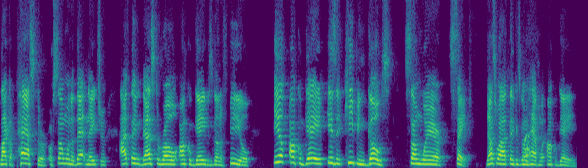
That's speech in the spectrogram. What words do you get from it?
like a pastor or someone of that nature, I think that's the role Uncle Gabe is going to feel if Uncle Gabe isn't keeping ghosts somewhere safe. That's what I think is going to happen with Uncle Gabe.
